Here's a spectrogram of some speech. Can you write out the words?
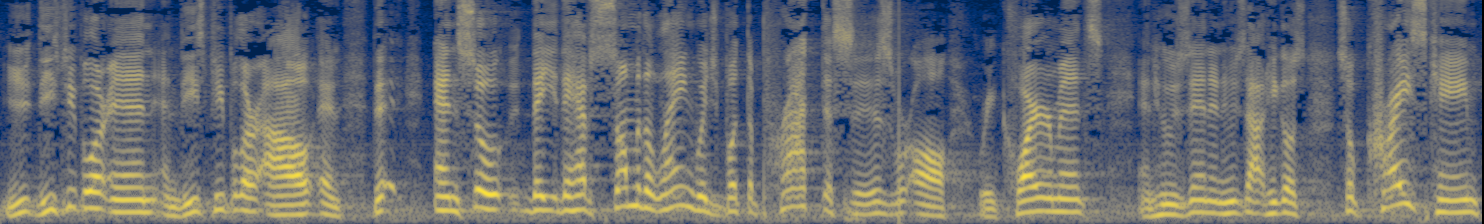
you, these people are in and these people are out. And, the, and so they, they have some of the language, but the practices were all requirements and who's in and who's out. He goes, So Christ came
